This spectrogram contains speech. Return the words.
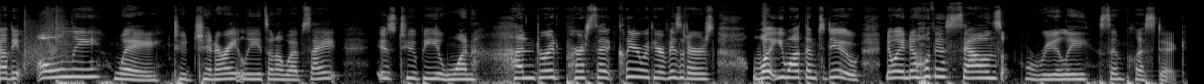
Now, the only way to generate leads on a website is to be 100% clear with your visitors what you want them to do. Now, I know this sounds really simplistic,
